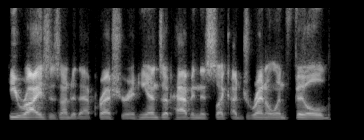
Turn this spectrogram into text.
he rises under that pressure and he ends up having this like adrenaline filled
